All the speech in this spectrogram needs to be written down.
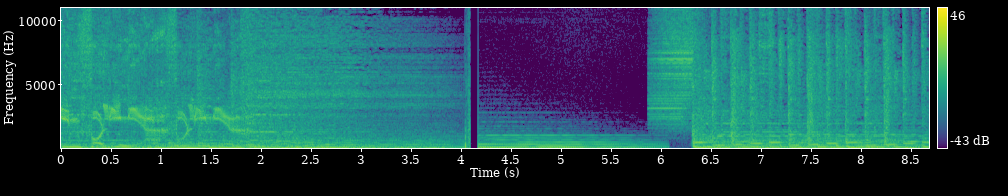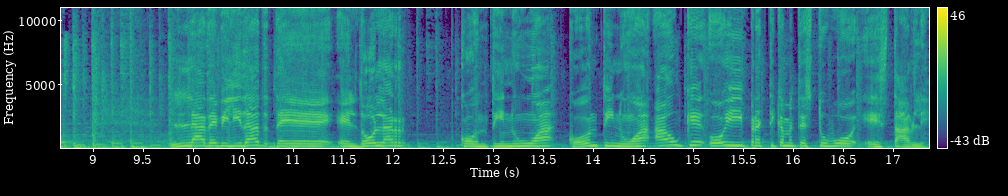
Infolínea. Infolínea. La debilidad del dólar continúa, continúa, aunque hoy prácticamente estuvo estable.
